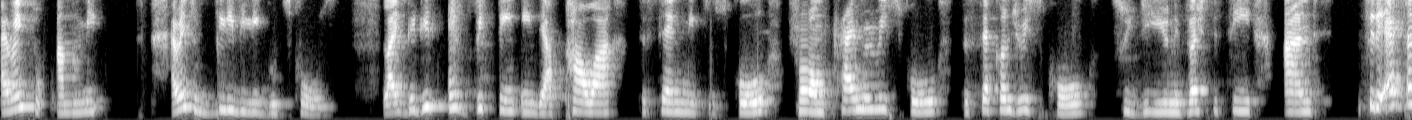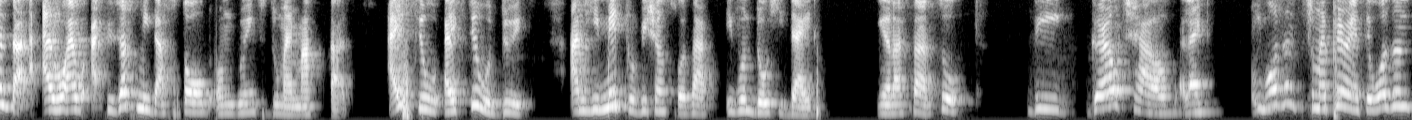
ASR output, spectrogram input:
I went to Amit, I went to really, really good schools. Like they did everything in their power to send me to school, from primary school to secondary school to the university, and to the extent that I, I it's just me that stalled on going to do my master's. I still I still would do it, and he made provisions for that, even though he died. You understand? So the girl child, like it wasn't to my parents, it wasn't,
